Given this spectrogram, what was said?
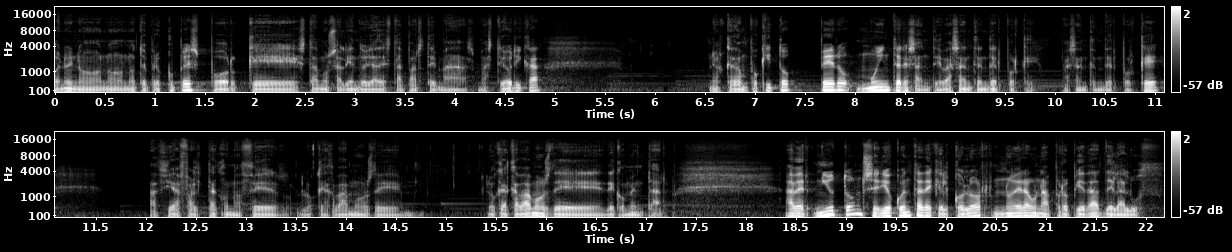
Bueno, y no, no, te preocupes porque estamos saliendo ya de esta parte más, más teórica. Nos queda un poquito, pero muy interesante. Vas a entender por qué. Vas a entender por qué hacía falta conocer lo que acabamos de, lo que acabamos de, comentar. A ver, Newton se dio cuenta de que el color no era una propiedad de la luz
